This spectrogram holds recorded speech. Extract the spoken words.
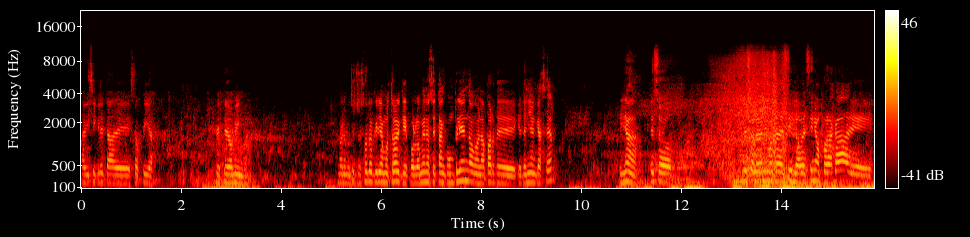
la bicicleta de Sofía este domingo. Bueno muchachos, solo quería mostrar que por lo menos están cumpliendo con la parte que tenían que hacer. Y nada, eso, eso le venimos a decir los vecinos por acá. Eh,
